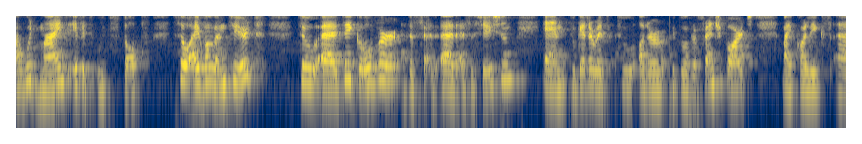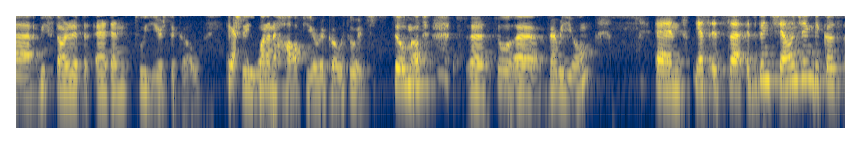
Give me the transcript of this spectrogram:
I wouldn't mind if it would stop. So I volunteered to uh, take over the, uh, the, association and together with two other people of the French part, my colleagues, uh, we started uh, then two years ago, actually yeah. one and a half year ago. So it's still not, uh, still uh, very young. And yes, it's uh, it's been challenging because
